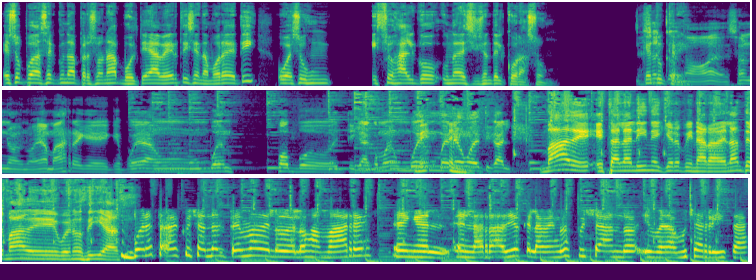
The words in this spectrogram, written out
¿Eso puede hacer que una persona voltee a verte y se enamore de ti? ¿O eso es un eso es algo, una decisión del corazón? ¿Qué Eso tú crees? No, eso no, no hay amarre que, que pueda un, un buen polvo vertical. como es un buen meneo vertical? Made está en la línea y quiere opinar. Adelante, Made, buenos días. Bueno, estaba escuchando el tema de lo de los amarres en el en la radio que la vengo escuchando y me da mucha risa.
